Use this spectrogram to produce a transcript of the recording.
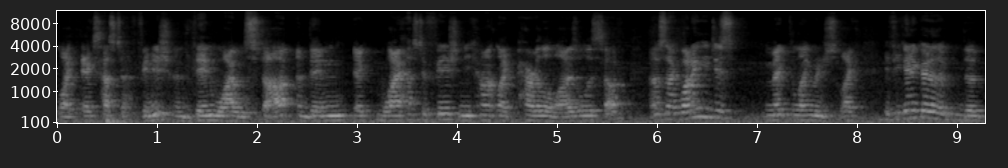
like X has to finish, and then Y will start, and then y has to finish, and you can't like parallelize all this stuff. And I was like, why don't you just make the language, like, if you're gonna go to the, the,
